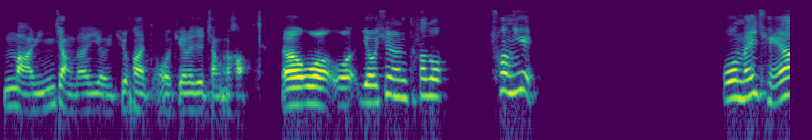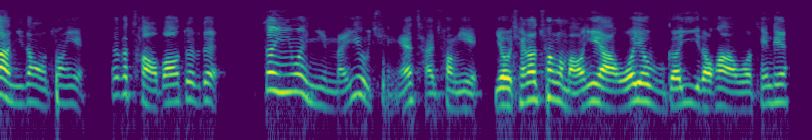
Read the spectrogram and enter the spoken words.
马云讲的有一句话，我觉得就讲得好。呃，我我有些人他说创业。我没钱啊，你让我创业，那个草包对不对？正因为你没有钱才创业，有钱了创个毛业啊！我有五个亿的话，我天天，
